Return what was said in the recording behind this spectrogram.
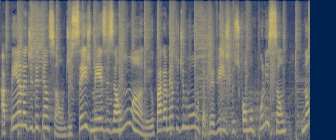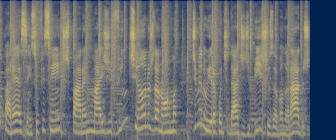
a pena de detenção de seis meses a um ano e o pagamento de multa previstos como punição não parecem suficientes para, em mais de 20 anos da norma, diminuir a quantidade de bichos abandonados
